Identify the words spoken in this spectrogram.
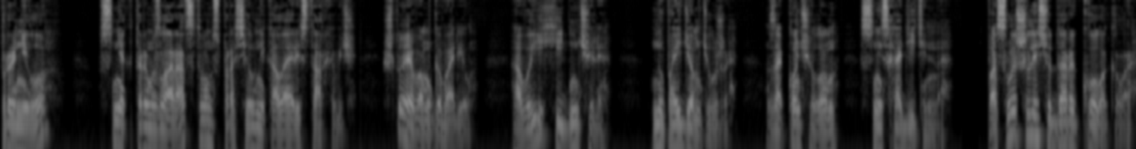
«Проняло?» — с некоторым злорадством спросил Николай Аристархович. «Что я вам говорил? А вы ехидничали. Ну, пойдемте уже». Закончил он снисходительно. Послышались удары колокола.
